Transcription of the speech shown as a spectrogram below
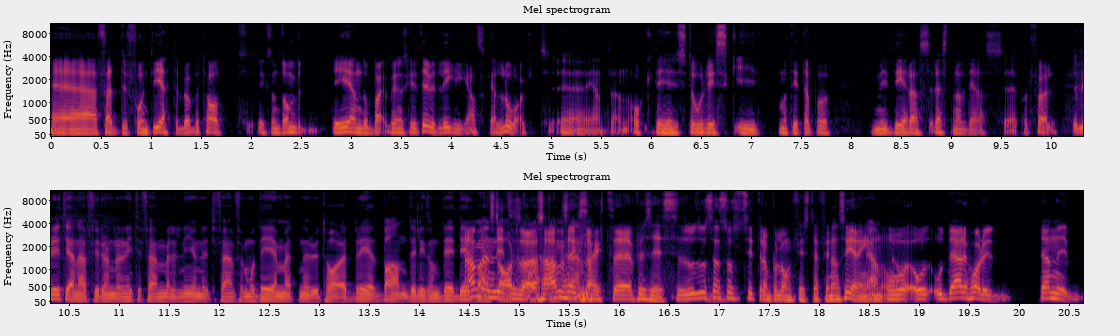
Eh, för att du får inte jättebra betalt. Liksom, de, det är ändå, byggnadskreditivet ligger ganska lågt eh, egentligen. Och det är stor risk i, om man tittar på i deras, resten av deras eh, portfölj. Det blir lite gärna 495 eller 995 för modemet när du tar ett bredband. Det är, liksom, det, det är Ja bara men en lite så. startkostnad. Ja, exakt, eh, precis. Och och sen så sitter de på långfristiga finansieringen. Ja, ja. Och, och, och där har du, den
